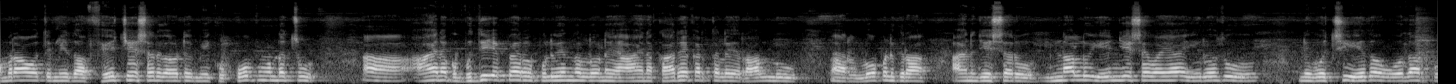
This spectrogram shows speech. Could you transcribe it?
అమరావతి మీద ఫేస్ చేశారు కాబట్టి మీకు కోపం ఉండొచ్చు. ఆయనకు బుద్ధి చెప్పారు. పులివెందుల్లోనే ఆయన కార్యకర్తలే రాళ్ళు లోపలికి రా ఆయన చేశారు. ఇన్నాళ్ళు ఏం చేసావయ్యా ఈరోజు నువ్వు వచ్చి ఏదో ఓదార్పు.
